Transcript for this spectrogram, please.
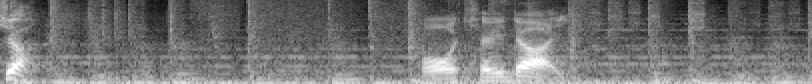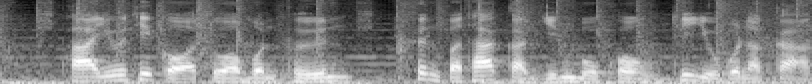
ชะพอใช้ได้ พายุที่ก่อตัวบนพื้นขึ้นปะทะกับยินบุคงที่อยู่บนอากาศ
